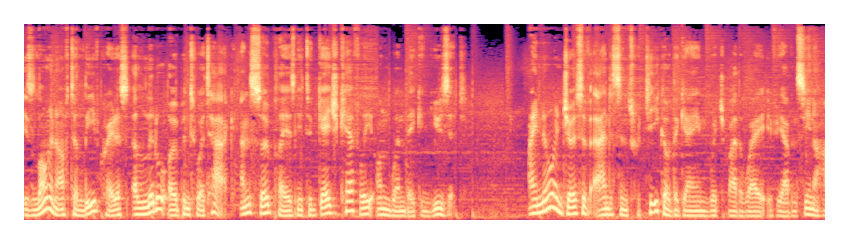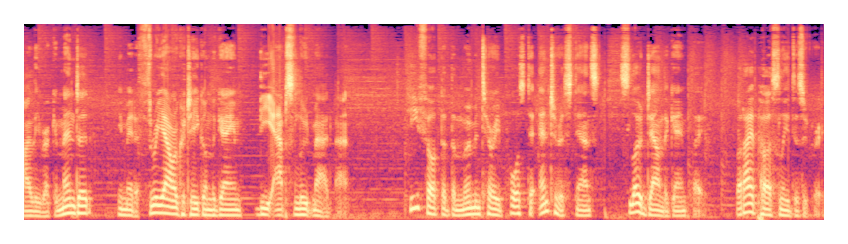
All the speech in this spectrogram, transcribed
is long enough to leave Kratos a little open to attack, and so players need to gauge carefully on when they can use it. I know in Joseph Anderson's critique of the game, which by the way, if you haven't seen I highly recommend it, he made a 3 hour critique on the game, The Absolute Madman. He felt that the momentary pause to enter a stance slowed down the gameplay, but I personally disagree.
